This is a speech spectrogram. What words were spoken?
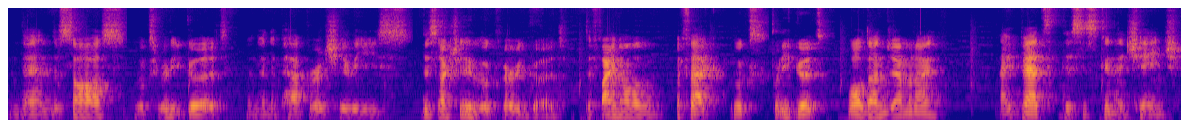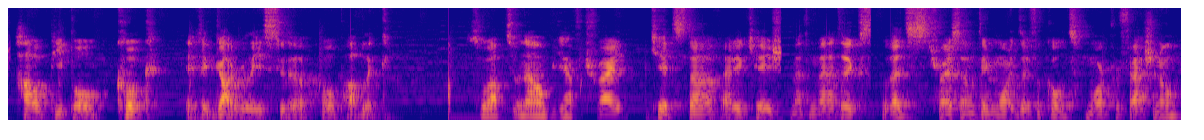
And then the sauce looks really good. And then the pepper, chilies. This actually looked very good. The final effect looks pretty good. Well done, Gemini. I bet this is gonna change how people cook if it got released to the whole public. So up to now, we have tried kid stuff, education, mathematics. Let's try something more difficult, more professional.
